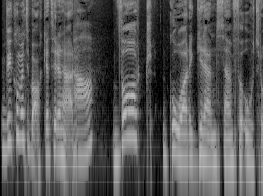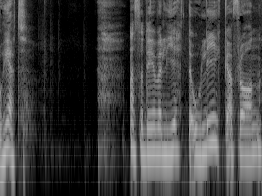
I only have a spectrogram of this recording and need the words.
Vi kommer tillbaka till den här. Ja. Vart går gränsen för otrohet? Alltså det är väl jätteolika från,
